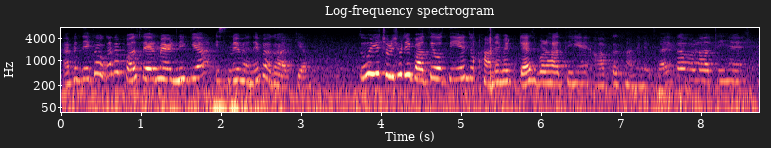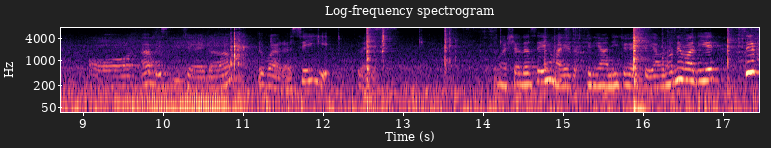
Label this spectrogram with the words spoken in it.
आपने देखा होगा ना फ़र्स्ट लेयर में ऐड नहीं किया, इसमें मैंने बघार किया। तो ये छोटी छोटी बातें होती हैं जो खाने में टेस्ट बढ़ाती हैं, आपका खाने में जायका बढ़ाती हैं, और अब इसमें जाएगा दोबारा से ये राइस तो माशाल्लाह से हमारी बिरयानी जो है तैयार होने वाली है। सिर्फ़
